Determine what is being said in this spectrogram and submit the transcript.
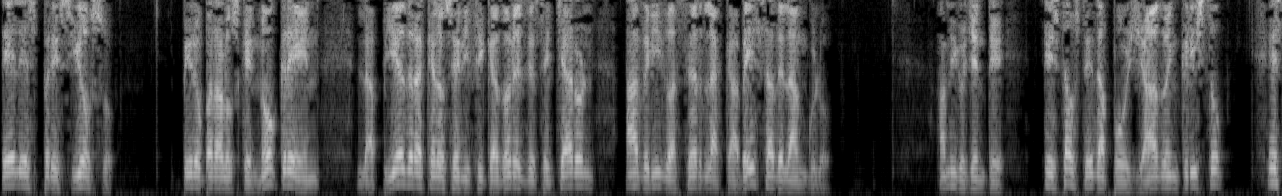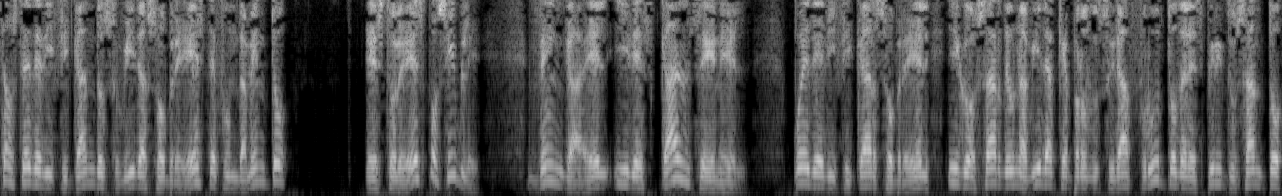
Él es precioso. Pero para los que no creen, la piedra que los edificadores desecharon ha venido a ser la cabeza del ángulo. Amigo oyente, ¿está usted apoyado en Cristo? ¿Está usted edificando su vida sobre este fundamento? Esto le es posible venga a Él y descanse en Él. Puede edificar sobre Él y gozar de una vida que producirá fruto del Espíritu Santo,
